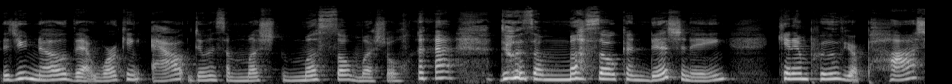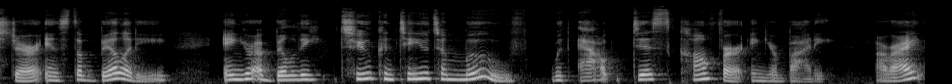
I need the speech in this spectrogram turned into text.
Did you know that working out, doing some mush, muscle, muscle, doing some muscle conditioning can improve your posture and stability and your ability to continue to move without discomfort in your body? All right?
